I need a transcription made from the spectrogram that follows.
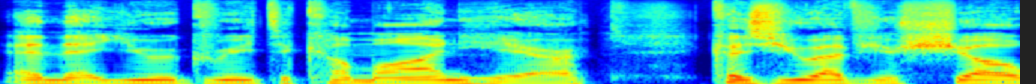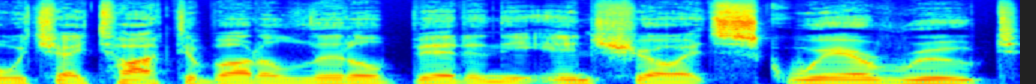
and that you agreed to come on here because you have your show, which I talked about a little bit in the intro at Square Root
